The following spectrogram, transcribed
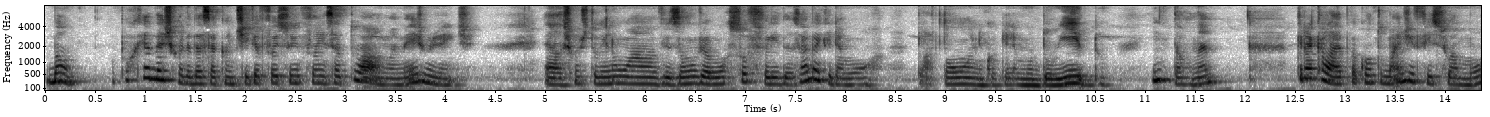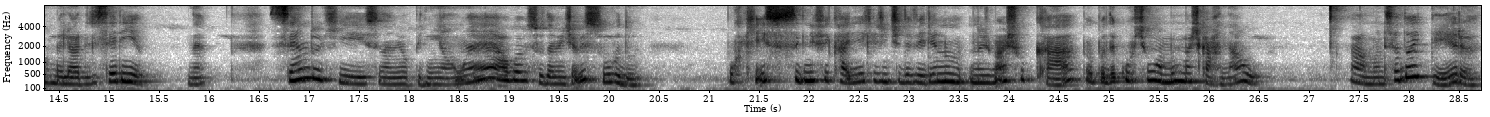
Bom, o porquê da escolha dessa cantiga foi sua influência atual, não é mesmo, gente? Elas construíram uma visão de amor sofrido, sabe aquele amor platônico, aquele amor doído? Então, né? Porque naquela época, quanto mais difícil o amor, melhor ele seria, né? Sendo que isso, na minha opinião, é algo absurdamente absurdo porque isso significaria que a gente deveria nos machucar para poder curtir um amor mais carnal? Ah, mano, isso é doideira.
